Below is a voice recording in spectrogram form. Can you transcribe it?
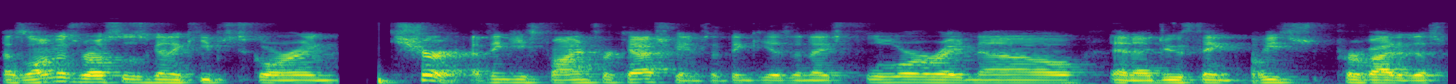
as long as Russell's going to keep scoring, sure, I think he's fine for cash games. I think he has a nice floor right now, and I do think he's provided us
